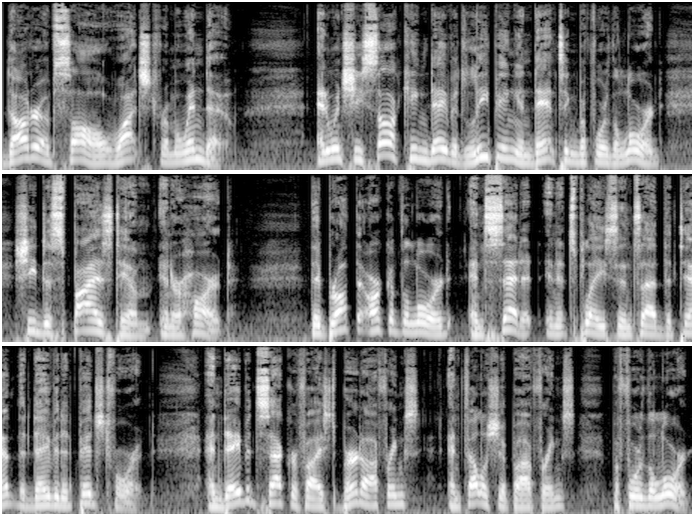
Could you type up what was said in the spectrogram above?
daughter of Saul, watched from a window. And when she saw King David leaping and dancing before the Lord, she despised him in her heart. They brought the ark of the Lord and set it in its place inside the tent that David had pitched for it. And David sacrificed burnt offerings and fellowship offerings before the Lord.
